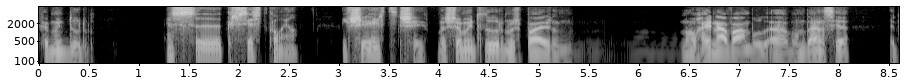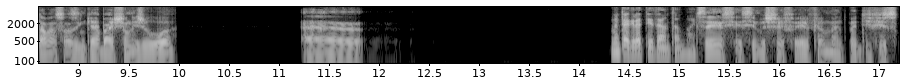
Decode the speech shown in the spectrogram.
Foi muito duro. Mas uh, cresceste com ele. E fizeste. sim. Mas foi muito duro, meus pais não, reinava a abu- a abundância. Eu estava sozinho cá abaixo em Lisboa. Ah, Muita gratidão também. sim, sim, sim, mas foi, foi, foi um momento muito difícil.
